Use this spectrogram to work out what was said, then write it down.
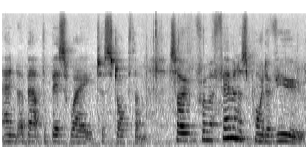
and about the best way to stop them. So, from a feminist point of view,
